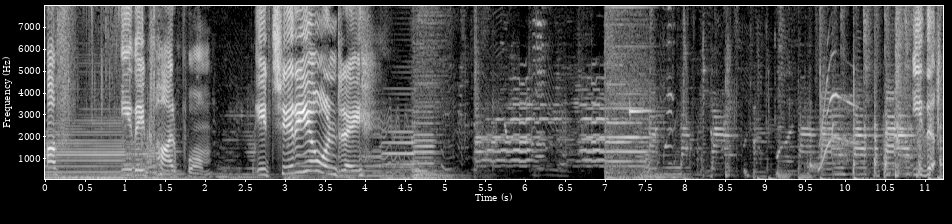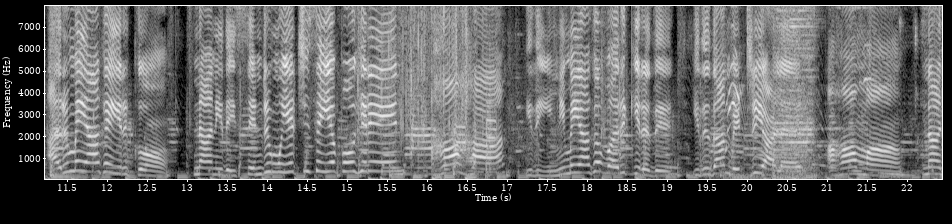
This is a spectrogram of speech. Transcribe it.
அஃப், இதை பார்ப்போம். இச்சிறிய ஒன்றை. இருக்கும் நான் இதை சென்று முயற்சி செய்ய போகிறேன். ஆஹா இது இனிமையாக வருகிறது. இதுதான் வெற்றியாளர். ஆமா நான்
